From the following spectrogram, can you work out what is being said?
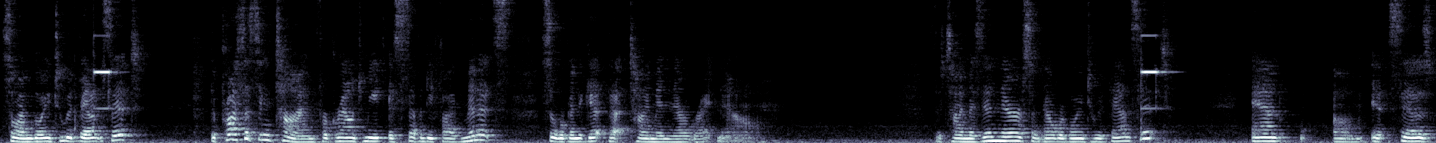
so I'm going to advance it. The processing time for ground meat is 75 minutes, so we're gonna get that time in there right now. The time is in there, so now we're going to advance it. And um, it says,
